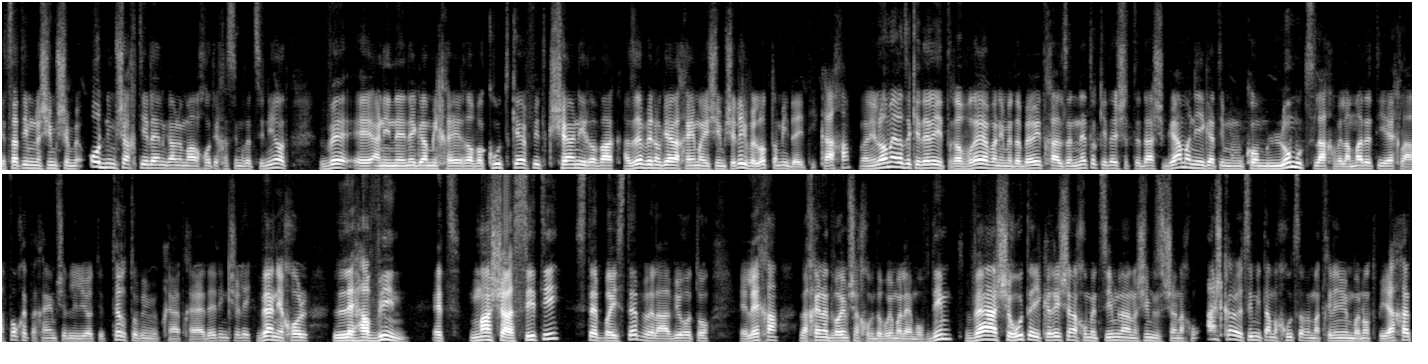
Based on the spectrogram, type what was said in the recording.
יצאתי עם נשים שמאוד נמשכתי אליהן גם למערכות יחסים רציניות ואני נהנה גם מחיי רווקות כיפית כשאני רווק. אז זה בנוגע לחיים האישיים שלי ולא תמיד הייתי ככה. ואני לא אומר את זה כדי להתרברב אני מדבר איתך על זה נטו כדי שתדע שגם אני הגעתי ממקום לא מוצלח ולמדתי איך להפוך את החיים שלי להיות יותר טובים מבחינת חיי הדייטינג שלי ואני יכול להבין את מה שעשיתי step by step ולהעביר אותו אליך. לכן הדברים שאנחנו מדברים עליהם עובדים. והשירות העיקרי שאנחנו מציעים לאנשים זה שאנחנו אשכרה יוצאים איתם החוצה ומתחילים עם בנות ביחד.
